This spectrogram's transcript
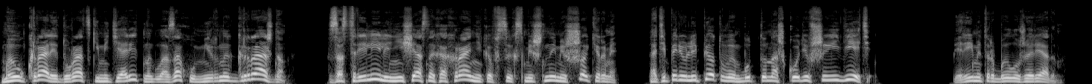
Мы украли дурацкий метеорит на глазах у мирных граждан. Застрелили несчастных охранников с их смешными шокерами, а теперь улепетываем, будто нашкодившие дети. Периметр был уже рядом.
